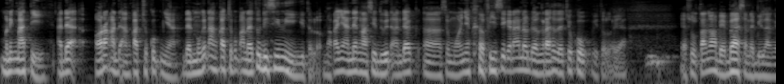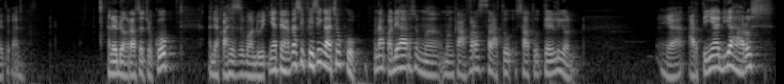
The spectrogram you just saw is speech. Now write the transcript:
menikmati. Ada orang ada angka cukupnya dan mungkin angka cukup Anda tuh di sini gitu loh. Makanya Anda ngasih duit Anda uh, semuanya ke visi karena Anda udah ngerasa udah cukup gitu loh ya. Ya Sultan mah bebas Anda bilang gitu kan. Anda udah ngerasa cukup, Anda kasih semua duitnya, ternyata si visi nggak cukup. Kenapa? Dia harus mengcover 100 1 triliun. Ya, artinya dia harus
